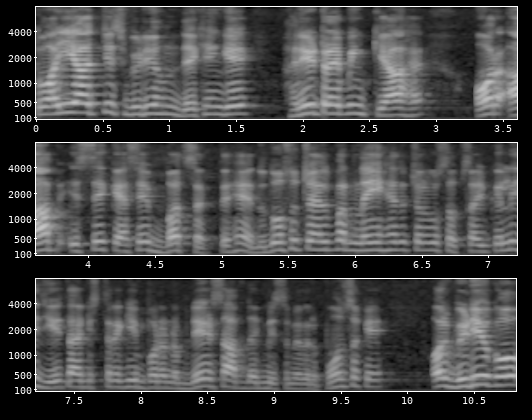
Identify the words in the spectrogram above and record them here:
तो आइए आज की इस वीडियो हम देखेंगे हनी ट्रैपिंग क्या है और आप इससे कैसे बच सकते हैं। तो दोस्तों चैनल पर नए हैं तो चैनल को सब्सक्राइब कर लीजिए ताकि इस तरह की इंपॉर्टेंट अपडेट्स आप तक भी समय पर पहुँच सके और वीडियो को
